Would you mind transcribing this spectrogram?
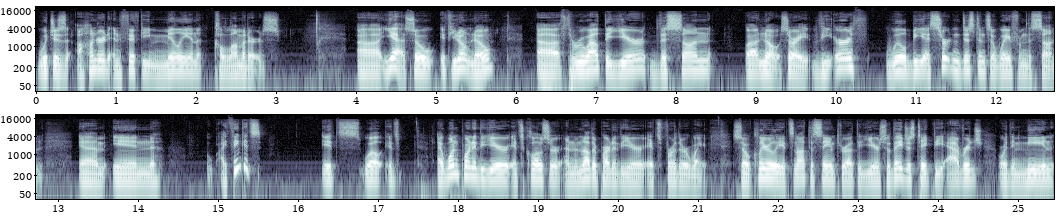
which is 150 million kilometers. Uh, yeah, so if you don't know, uh, throughout the year, the sun, uh, no, sorry, the Earth will be a certain distance away from the sun. Um, in, I think it's, it's well, it's at one point of the year it's closer, and another part of the year it's further away. So clearly, it's not the same throughout the year. So they just take the average or the mean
